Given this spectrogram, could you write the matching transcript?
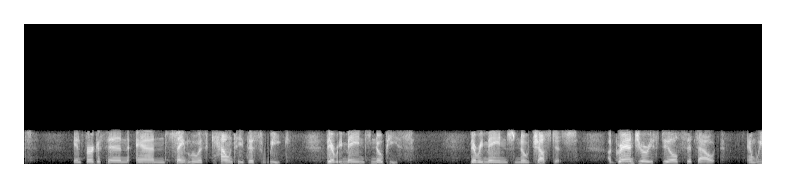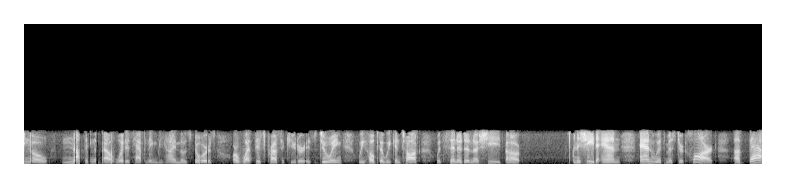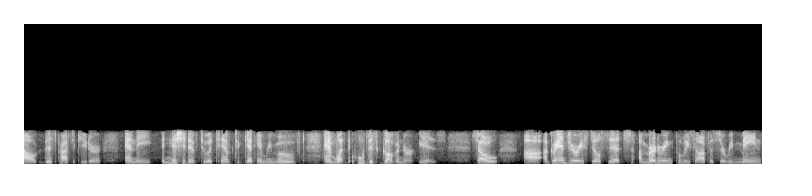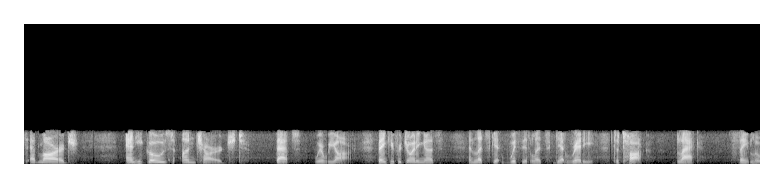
in Ferguson and St. Louis County this week, there remains no peace. There remains no justice. A grand jury still sits out, and we know nothing about what is happening behind those doors or what this prosecutor is doing. We hope that we can talk with Senator Nasheed, uh, Nasheed and and with Mr. Clarke about this prosecutor and the initiative to attempt to get him removed and what who this governor is. So uh, a grand jury still sits. A murdering police officer remains at large, and he goes uncharged. That's where we are. Thank you for joining us and let's get with it. Let's get ready to talk Black St. Louis.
